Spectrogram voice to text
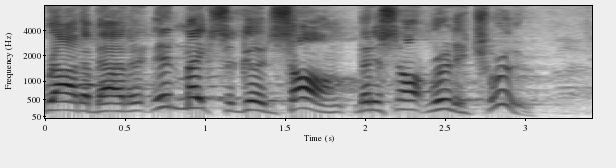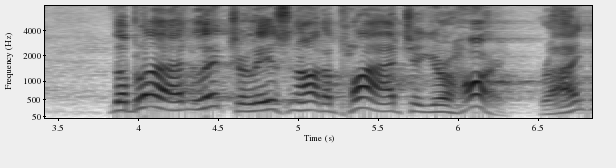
write about it, it makes a good song, but it's not really true. The blood literally is not applied to your heart, right?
